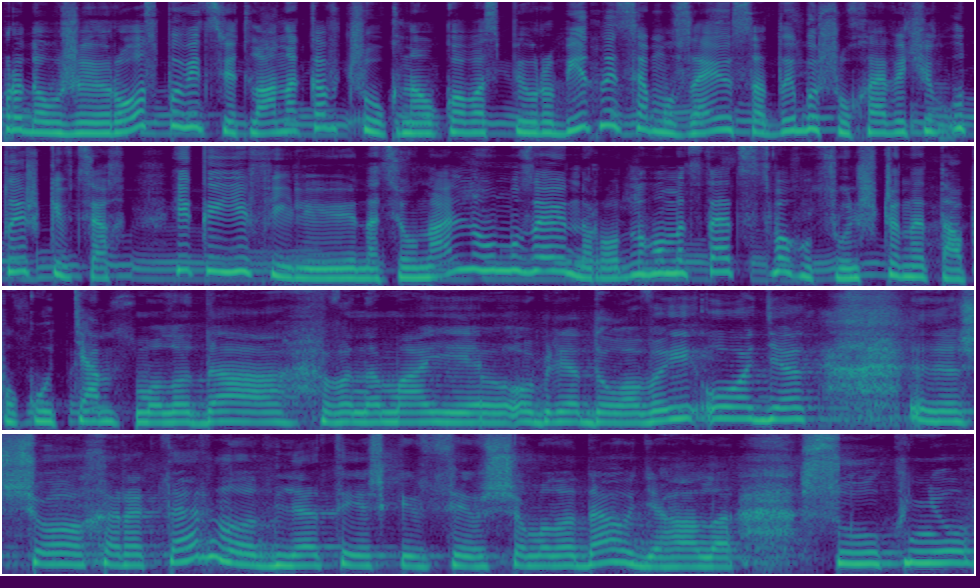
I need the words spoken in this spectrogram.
Продовжує розповідь Світлана Кавчук, наукова співробітниця музею садиби Шухевичів у Тишківцях, який є філією Національного музею народного мистецтва Гуцульщини та Покуття. Молода вона має обрядовий одяг, е, що характерно для тишківців, що молода одягала сукню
